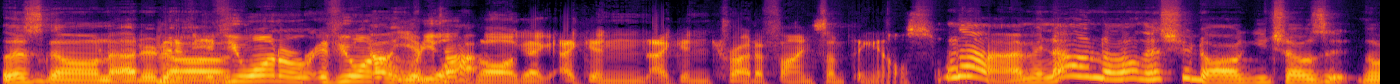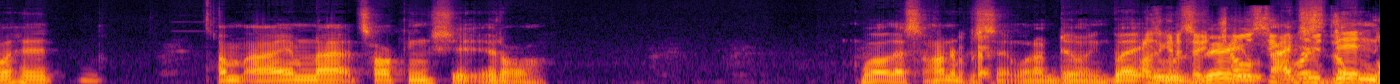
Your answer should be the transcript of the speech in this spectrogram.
Let's go on the I mean, underdog. if, if you want to, if you want Oh, a real prop. dog, I, I can, I can try to find something else. no, I mean no, no, that's your dog. You chose it. Go ahead. I'm I am not talking shit at all. Well, that's 100 percent what I'm doing. But I was it was say very, Chelsea I just didn't.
